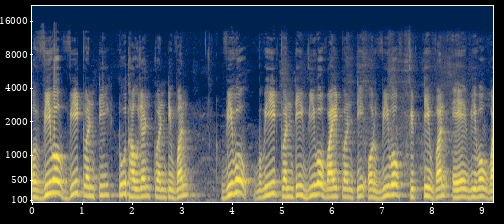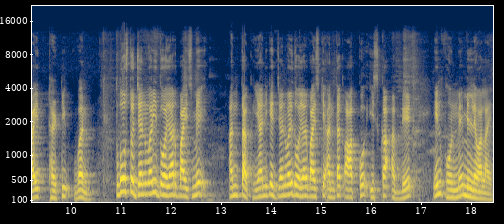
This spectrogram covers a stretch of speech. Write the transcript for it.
और Vivo V twenty two thousand twenty one Vivo V twenty Vivo Y twenty और Vivo fifty one A Vivo Y thirty one तो दोस्तों, जनवरी 2022 में अंत तक यानी कि जनवरी 2022 के अंत तक आपको इसका अपडेट इन फ़ोन में मिलने वाला है।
